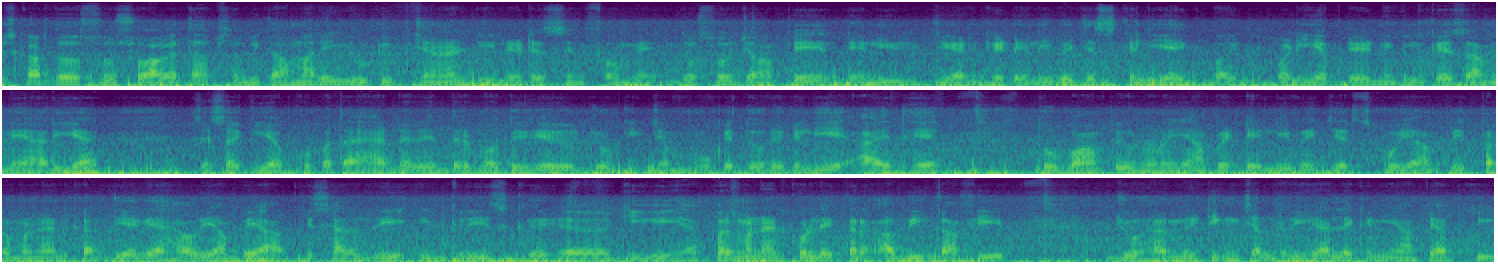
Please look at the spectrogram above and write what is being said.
नमस्कार दोस्तों, स्वागत है आप सभी का हमारे YouTube channel the latest info में। दोस्तों, जहाँ पे डेली जे के डेली वेजेस के लिए एक बड़ी अपडेट निकल के सामने आ रही है। जैसा कि आपको पता है, नरेंद्र मोदी जी जो कि जम्मू के दौरे के लिए आए थे तो वहाँ पे उन्होंने यहाँ पे डेली वेजेस को यहाँ पे परमानेंट कर दिया गया है और यहाँ पे आपकी सैलरी इंक्रीज़ की गई है। परमानेंट को लेकर अभी काफ़ी जो है मीटिंग चल रही है, लेकिन यहाँ पे आपकी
